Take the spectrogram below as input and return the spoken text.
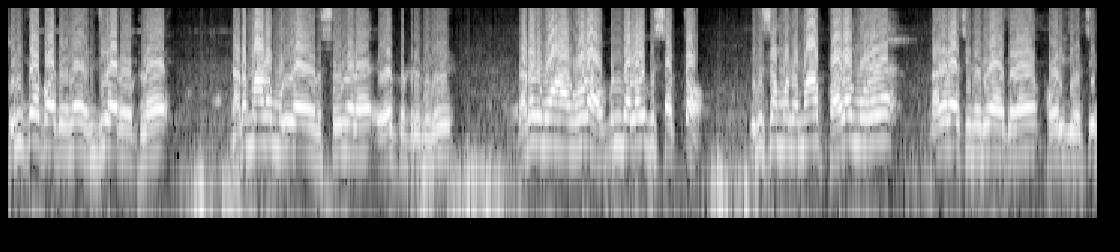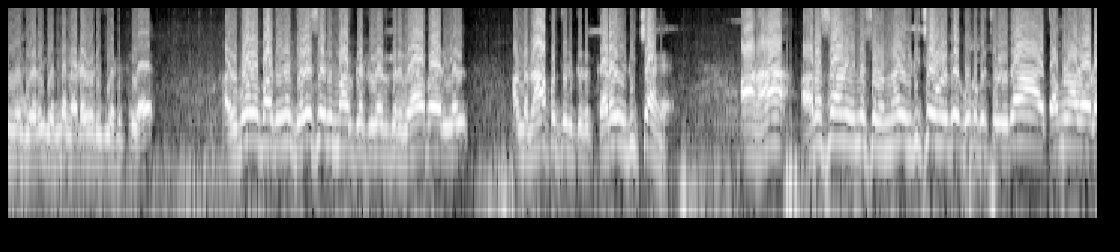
குறிப்பாக பார்த்தீங்கன்னா எம்ஜிஆர் ரோட்டில் நடமாட முடியாத ஒரு சூழ்நிலை ஏற்பட்டிருக்குது. நடந்து போனாங்க கூட அந்த அளவுக்கு சத்தம். இது சம்பந்தமாக பல முறை நகராட்சி நிர்வாகத்தில் கோரிக்கை வச்சு இன்னைக்கு வரைக்கும் எந்த நடவடிக்கை எடுக்கல. அதுபோல் பார்த்தீங்கன்னா தினசரி மார்க்கெட்டில் இருக்கிற வியாபாரிகள் அந்த நாற்பத்தி இருக்கிற கடை இடித்தாங்க ஆனால் அரசாணை என்ன சொல்லணும்னா இடித்தவங்களுக்கே கொடுக்க சொல்லி தான் தமிழ்நாடோட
